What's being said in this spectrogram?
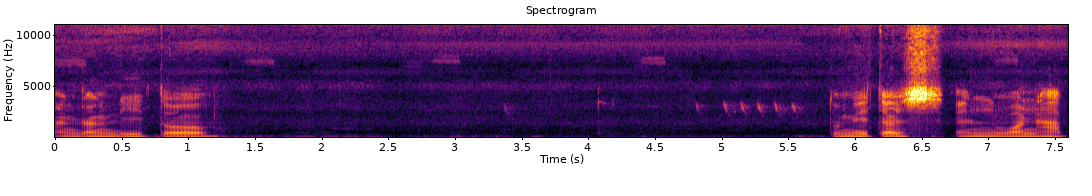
hanggang dito. 2 meters and one half.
